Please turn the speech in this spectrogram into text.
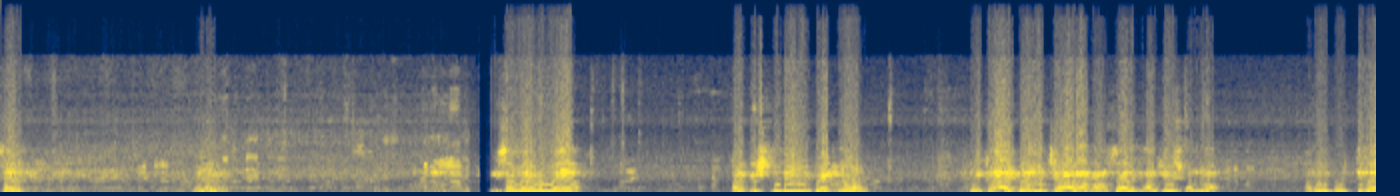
సార్ ఈ సందర్భంగా మన కృష్ణదేవిపేటలో ఈ కార్యక్రమం చాలా సంవత్సరాల నుంచి మనం చేసుకుంటున్నాం. అతను గుర్తుగా.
